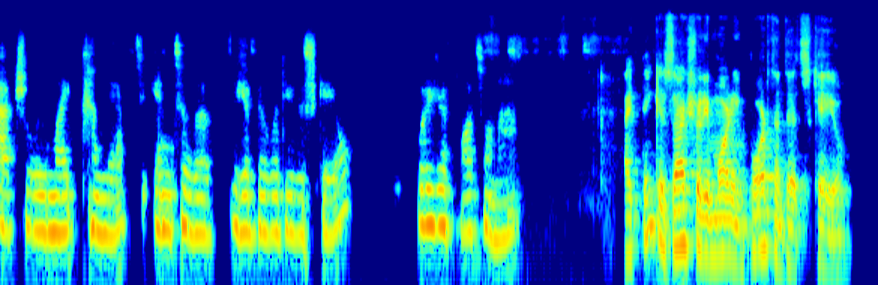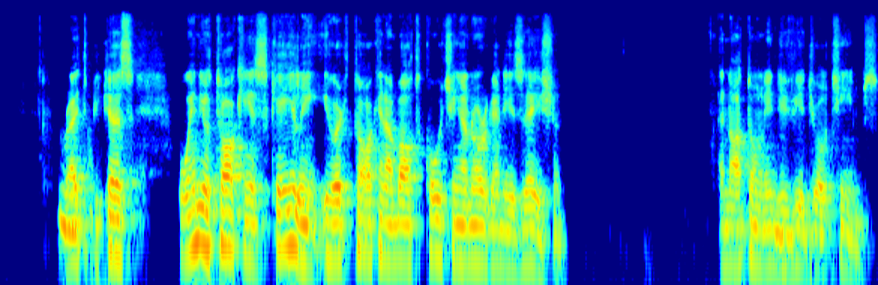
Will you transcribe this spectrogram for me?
actually might connect into the, the ability to scale. What are your thoughts on that? I think it's actually more important at scale, mm-hmm. right? Because when you're talking scaling, you're talking about coaching an organization and not only individual teams.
